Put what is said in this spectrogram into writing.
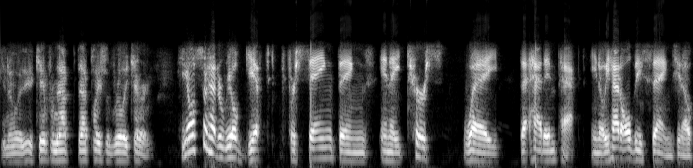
You know, it came from that that place of really caring. He also had a real gift for saying things in a terse way that had impact. You know, he had all these sayings, you know,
